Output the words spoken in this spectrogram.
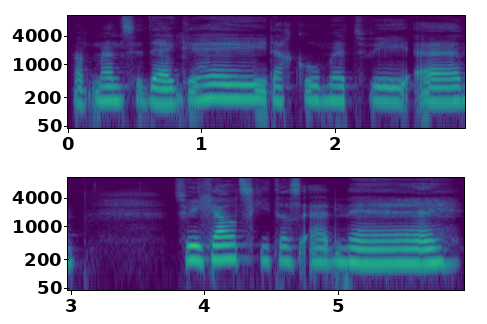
Dat mensen denken, hé, hey, daar komen twee, twee geldschieters en uh,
